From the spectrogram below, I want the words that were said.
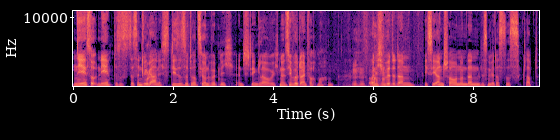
Nee, so, nee, das, ist, das sind wir Oder- gar nicht. Diese Situation wird nicht entstehen, glaube ich. Nö, sie wird einfach machen. Und ich würde dann ich sie anschauen und dann wissen wir, dass das klappt.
